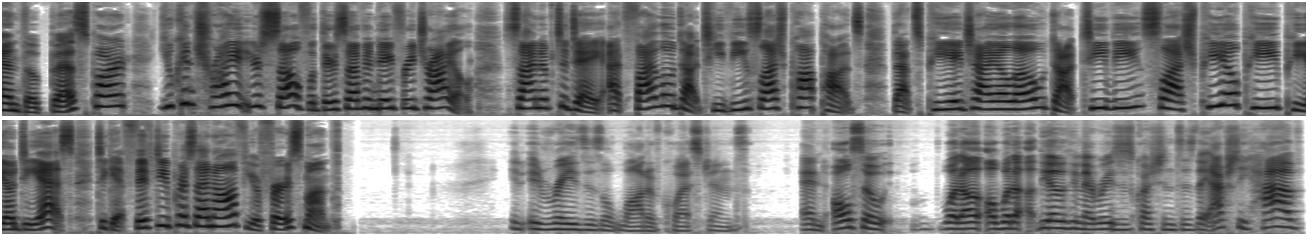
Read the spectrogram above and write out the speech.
And the best part, you can try it yourself with their 7-day free trial. Sign up today at philo.tv slash poppods. That's p-h-i-l-o dot tv slash p-o-p-p-o-d-s to get 50% off your first month. It, it raises a lot of questions. And also what el- what el- the other thing that raises questions is they actually have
